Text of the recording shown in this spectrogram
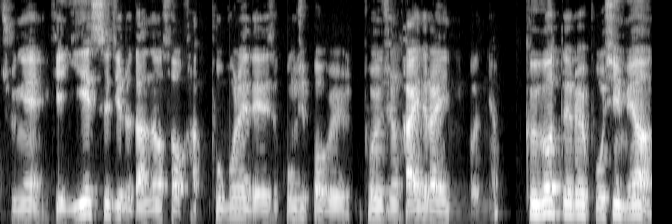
중에 이렇게 ESG로 나눠서 각 부분에 대해서 공시법을 보여주는 가이드라인이거든요. 그것들을 보시면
